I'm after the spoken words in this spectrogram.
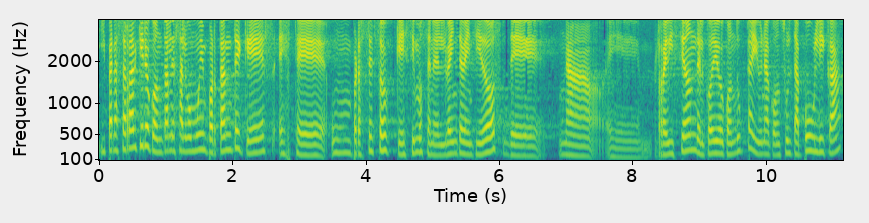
y para cerrar quiero contarles algo muy importante que es este, un proceso que hicimos en el 2022 de una eh, revisión del Código de Conducta y una consulta pública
